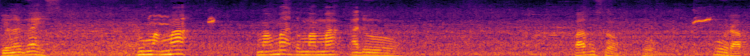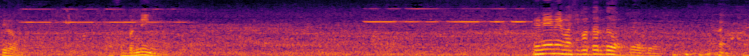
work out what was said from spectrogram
gila guys. Tuh mama. Mama tuh mama. Aduh. Bagus loh. Tuh. Uh rapi loh. Masih bening. Ini ini masih kotor tuh. Tuh, tuh.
